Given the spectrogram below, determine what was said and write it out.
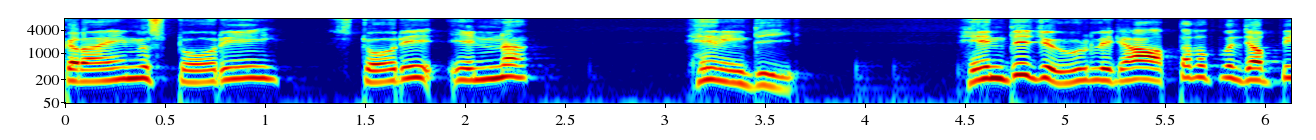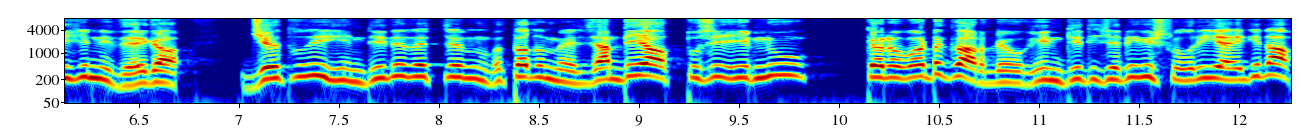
crime story story in Hindi Hindi ਜ਼ਰੂਰ ਲਿਖਿਆ ਤਾਂ ਪੰਜਾਬੀ 'ਚ ਨਹੀਂ ਦੇਗਾ। ਜੇ ਤੁਸੀਂ ਹਿੰਦੀ ਦੇ ਵਿੱਚ ਤੁਹਾਨੂੰ ਮਿਲ ਜਾਂਦੀ ਆ, ਤੁਸੀਂ ਇਹਨੂੰ ਕਨਵਰਟ ਕਰ ਲਿਓ। ਹਿੰਦੀ ਦੀ ਜਿਹੜੀ ਵੀ ਸਟੋਰੀ ਆਏਗੀ ਨਾ,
